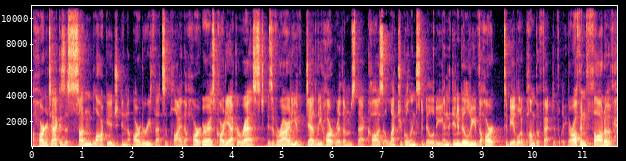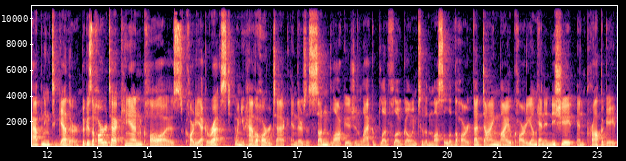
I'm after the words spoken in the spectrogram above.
A heart attack is a sudden blockage in the arteries that supply the heart, whereas cardiac arrest is a variety of deadly heart rhythms that cause electrical instability and the inability of the heart to be able to pump effectively. They're often thought of happening together because a heart attack can cause cardiac arrest. When you have a heart attack and there's a sudden blockage and lack of blood flow going to the muscle of the heart, that dying myocardium can initiate and propagate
